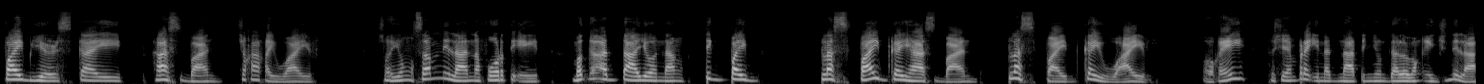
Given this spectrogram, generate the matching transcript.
5 years kay husband tsaka kay wife. So yung sum nila na 48, mag-add tayo ng tig 5 plus 5 kay husband plus 5 kay wife. Okay? So syempre, inad natin yung dalawang age nila,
